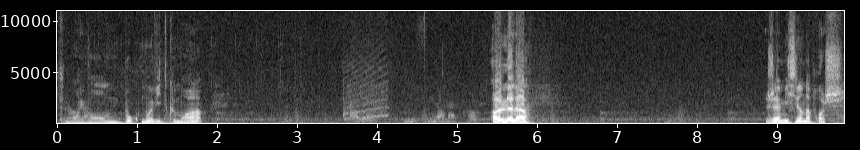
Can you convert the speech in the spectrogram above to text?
C'est bon, ils vont beaucoup moins vite que moi. Oh là là J'ai un missile en approche.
